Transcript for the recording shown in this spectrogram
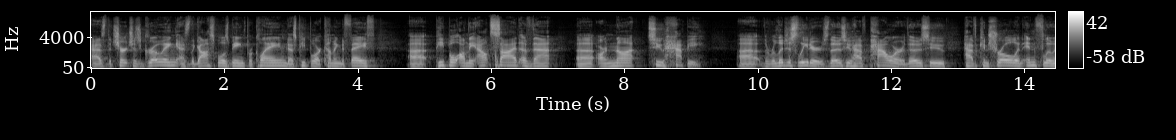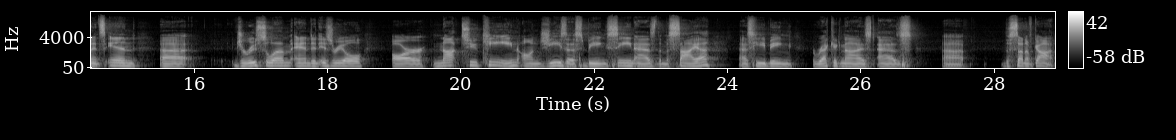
as the church is growing, as the gospel is being proclaimed, as people are coming to faith, uh, people on the outside of that uh, are not too happy. Uh, the religious leaders, those who have power, those who have control and influence in uh, Jerusalem and in Israel are not too keen on Jesus being seen as the Messiah, as he being recognized as uh, the Son of God.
